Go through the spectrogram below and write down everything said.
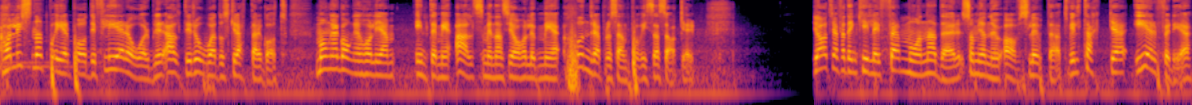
Har lyssnat på er podd i flera år, blir alltid road och skrattar gott. Många gånger håller jag inte med alls medan jag håller med 100% på vissa saker. Jag har träffat en kille i fem månader som jag nu avslutat. Vill tacka er för det.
